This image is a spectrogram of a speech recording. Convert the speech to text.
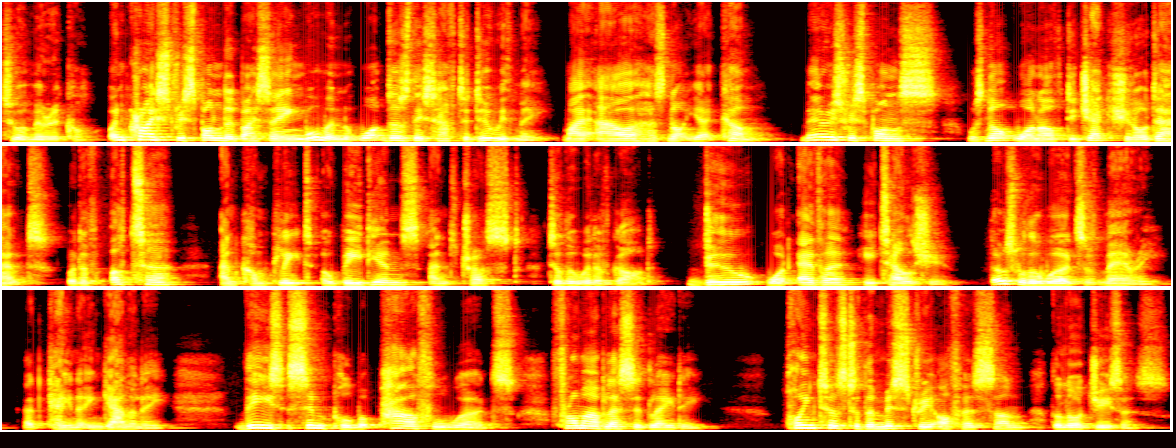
to a miracle. When Christ responded by saying, Woman, what does this have to do with me? My hour has not yet come. Mary's response was not one of dejection or doubt, but of utter and complete obedience and trust to the will of God. Do whatever he tells you. Those were the words of Mary at Cana in Galilee. These simple but powerful words from our Blessed Lady point us to the mystery of her Son, the Lord Jesus.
